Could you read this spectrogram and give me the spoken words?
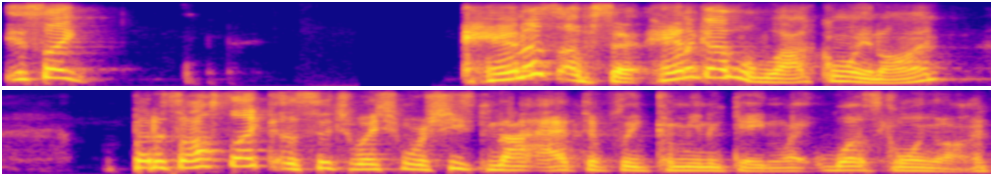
It's like Hannah's upset. Hannah got a lot going on, but it's also like a situation where she's not actively communicating like what's going on.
